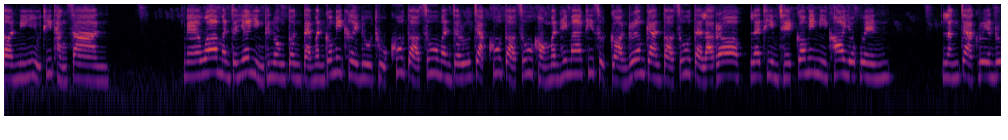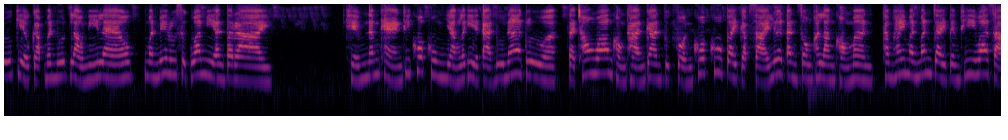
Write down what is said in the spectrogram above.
ตอนนี้อยู่ที่ถังซาน แม้ว่ามันจะเย่อหยิ่งทะนงตนแต่มันก็ไม่เคยดูถูกคู่ต่อสู้มันจะรู้จักคู่ต่อสู้ของมันให้มากที่สุดก่อนเริ่มการต่อสู้แต่ละรอบ และทีมเช็คก็ไม่มีข้อยกเว้น หลังจากเรียนรู้เกี่ยวกับมนุษย์เหล่านี้แล้ว มันไม่รู้สึกว่ามีอันตราย เข็มน้ำแข็งที่ควบคุมอย่างละเอียดอาจดูน่ากลัว แต่ช่องว่างของฐานการฝึกฝนควบคู่ไปกับสายเลือดอันทรงพลังของมันทำให้มันมั่นใจเต็มที่ว่าสา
